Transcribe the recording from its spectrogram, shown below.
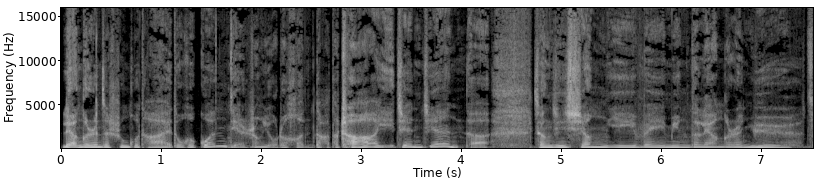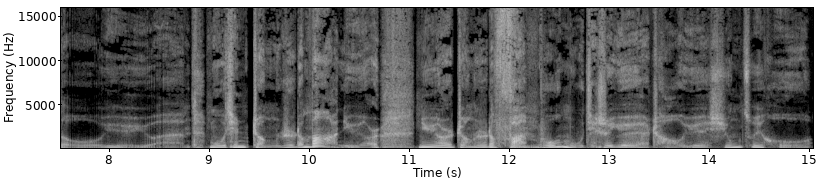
两个人在生活态度和观点上有着很大的差异。渐渐的，曾经相依为命的两个人越走越远。母亲整日的骂女儿，女儿整日的反驳母亲，是越吵越凶。最后，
